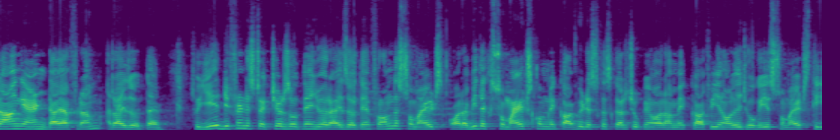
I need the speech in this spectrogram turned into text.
tongue and diaphragm rise होता है। सो so, ये डिफरेंट स्ट्रक्चर्स होते हैं जो राइज होते हैं फ्रॉम द सोमाइट्स और अभी तक सोमाइट्स को हमने काफ़ी डिस्कस कर चुके हैं और हमें काफ़ी नॉलेज हो गई है सोमाइट्स की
